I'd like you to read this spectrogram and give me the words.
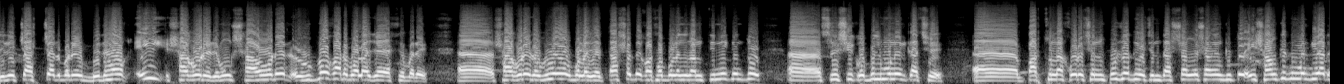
যিনি চার চারবারের বিধায়ক, এই সাগরের এবং সাগরের রূপকার বলা যায় একেবারে সাগরের অভিভাবক বলা যায়, তার সাথে কথা বলে দিলাম তিনি কিন্তু শ্রী শ্রী কপিল মুনির কাছে প্রার্থনা করেছেন, পুজো দিয়েছেন। তার সঙ্গে সঙ্গে কিন্তু এই সংকেত মিডিয়ার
